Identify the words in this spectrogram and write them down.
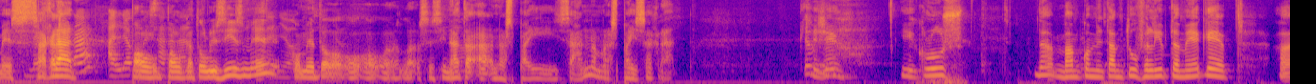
més sagrat, sagrat, el lloc pel, més sagrat. pel catolicisme, Senyor, comet l'assassinat en espai sant, en espai sagrat. Sí, sí. Inclús no, vam comentar amb tu, Felip, també que eh,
